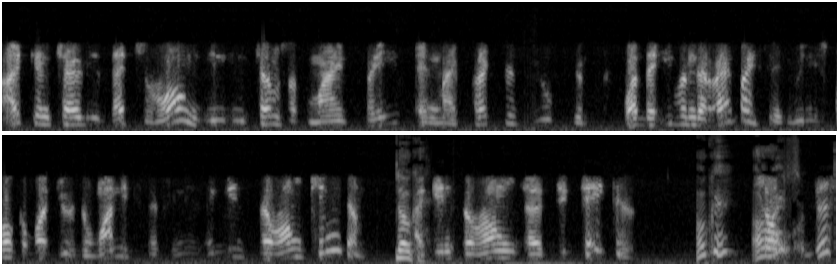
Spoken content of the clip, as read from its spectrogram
I can tell you that's wrong in, in terms of my faith and my practice. You, you- what the, even the rabbi said when he spoke about you, the one exception is against the wrong kingdom, Okay. against the wrong uh, dictators. Okay. All so right. this,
